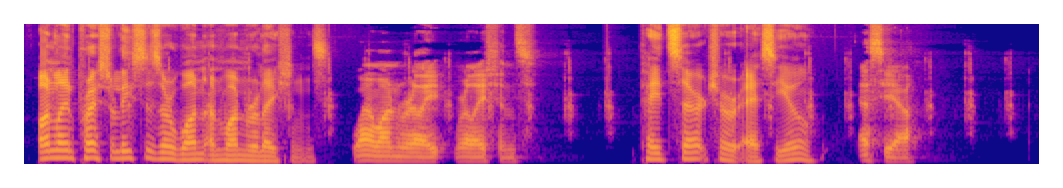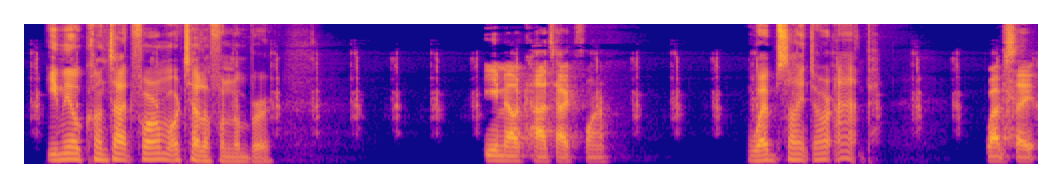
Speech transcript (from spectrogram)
Online press releases or one-on-one relations? One-on-one relate relations, Paid search or SEO? SEO. Email contact form or telephone number? email contact form, Website or app? website,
